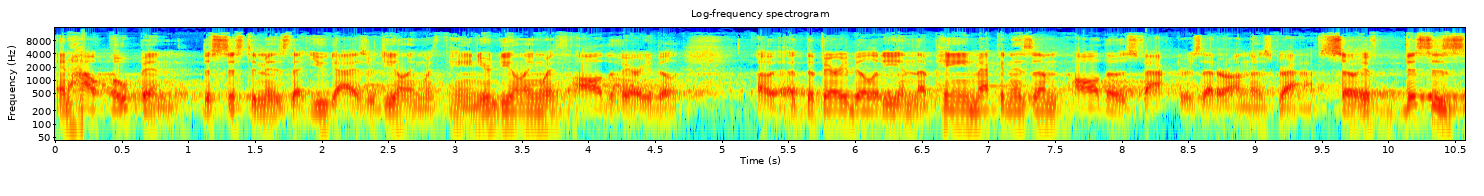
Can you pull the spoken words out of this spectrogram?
and how open the system is that you guys are dealing with pain. You're dealing with all the variability. Uh, the variability in the pain mechanism, all those factors that are on those graphs. So if this is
